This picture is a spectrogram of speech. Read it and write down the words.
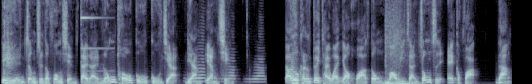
地缘政治的风险带来龙头股股价两样情。大陆可能对台湾要发动贸易战，终止 ECFA，让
